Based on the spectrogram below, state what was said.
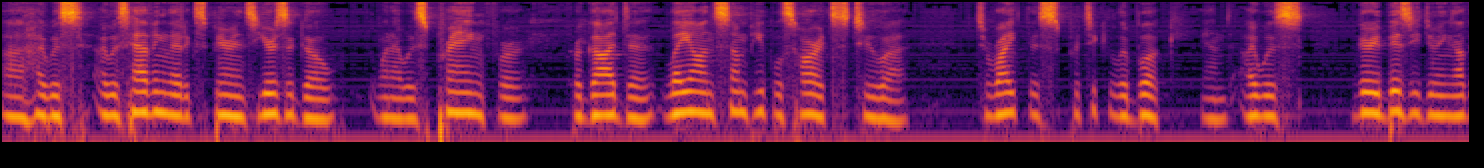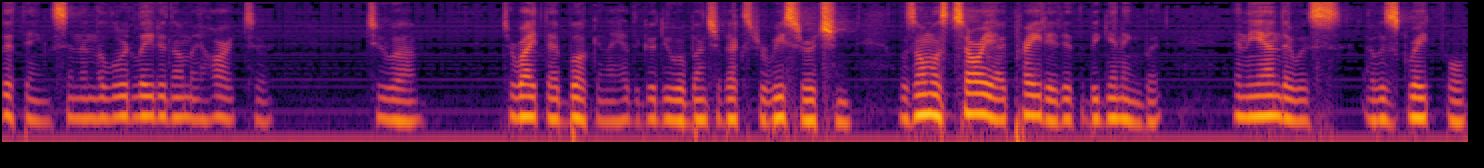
Uh, I, was, I was having that experience years ago when I was praying for, for God to lay on some people's hearts to, uh, to write this particular book. And I was very busy doing other things. And then the Lord laid it on my heart to, to, uh, to write that book. And I had to go do a bunch of extra research and was almost sorry I prayed it at the beginning. But in the end, I was, I was grateful.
